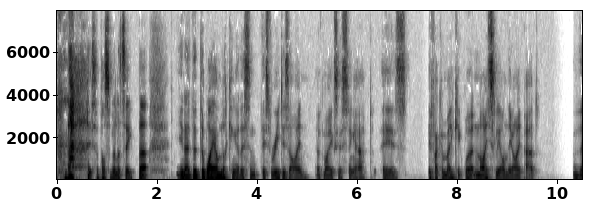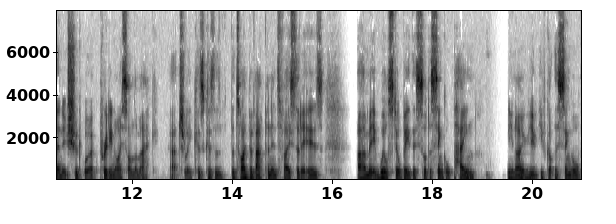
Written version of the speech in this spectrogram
it's a possibility, but you know, the the way I'm looking at this and this redesign of my existing app is if I can make it work nicely on the iPad, then it should work pretty nice on the Mac actually, because because the, the type of app and interface that it is, um, it will still be this sort of single pane. You know, you, you've got this single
